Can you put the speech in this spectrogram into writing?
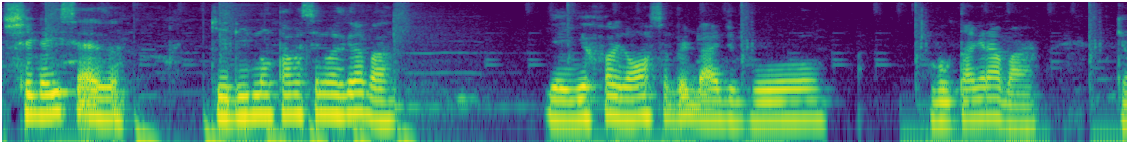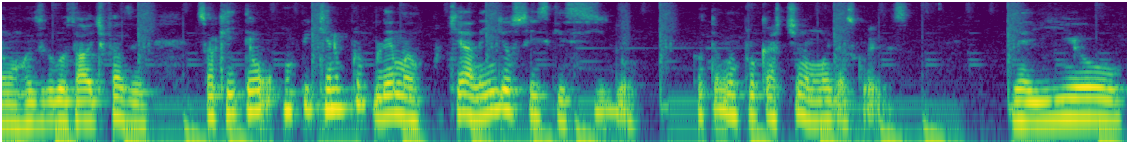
Chega aí César, que ele não tava sendo mais gravado. E aí eu falei, nossa, verdade, vou voltar a gravar. Que é uma coisa que eu gostava de fazer. Só que aí tem um, um pequeno problema, porque além de eu ser esquecido, eu também procrastino muitas coisas. E aí eu,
